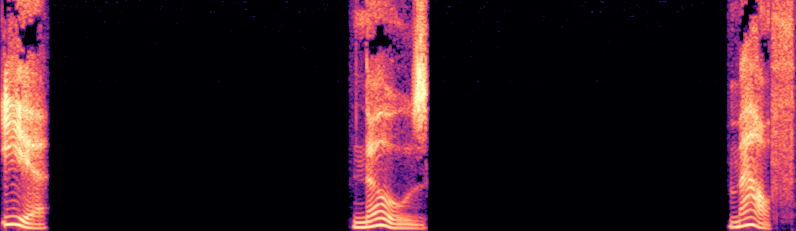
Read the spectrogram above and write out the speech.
Ear. Nose. Mouth.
